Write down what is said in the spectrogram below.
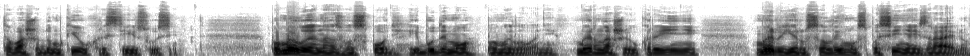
та ваші думки у Христі Ісусі. Помилує нас Господь, і будемо помилувані. Мир нашій Україні, мир Єрусалиму, спасіння Ізраїлю.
